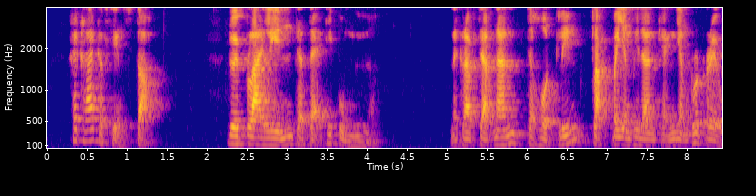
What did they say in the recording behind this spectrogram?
ๆ คล้ายๆ กับเสียง stop โดยปลายลิ้นจะแตะที่ปุ่มเหงือกนะครับ จากนั้นจะหดลิ้นกลับไปยังเพดานแข็งอย่างรวดเร็ว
